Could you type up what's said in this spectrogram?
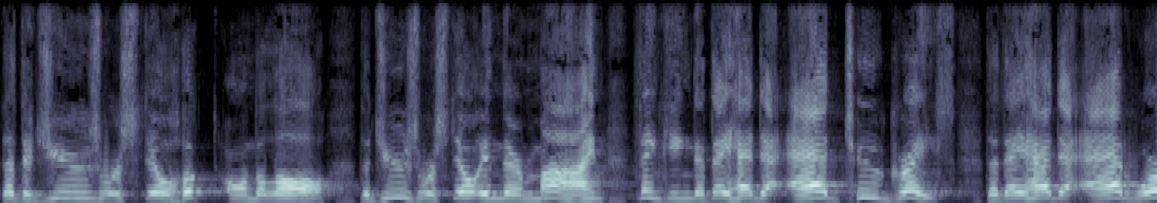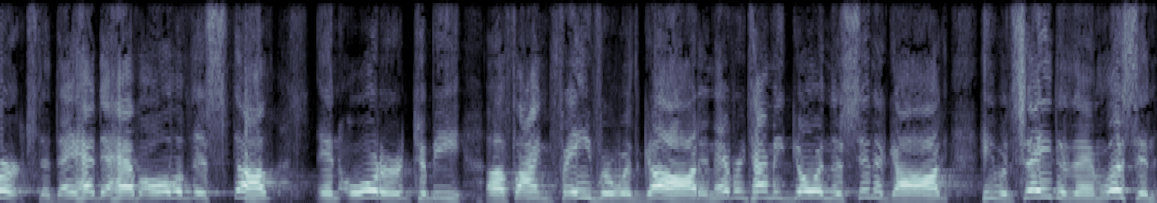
that the Jews were still hooked on the law. The Jews were still in their mind thinking that they had to add to grace, that they had to add works, that they had to have all of this stuff in order to be uh, find favor with God. And every time he'd go in the synagogue, he would say to them, "Listen,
